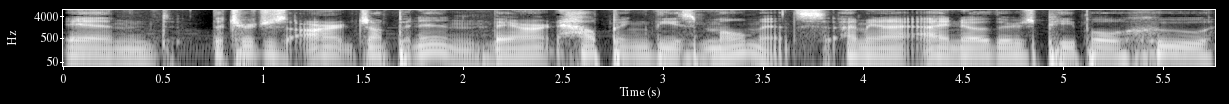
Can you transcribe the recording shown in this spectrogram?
and the churches aren't jumping in. They aren't helping these moments. I mean I, I, know there's people who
